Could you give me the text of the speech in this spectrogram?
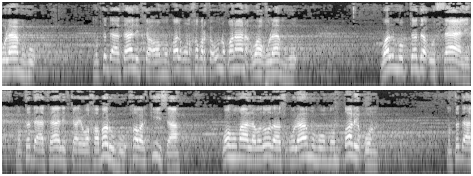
gulaamuhu mubtada'a ثaalidka oo munطaliqun khabarka u noqonaana waa gulaamuhu wاlmubtadaءu الثaalث mubtada'a ثaalidka iyo wa khabaruhu khabarkiisa wahumaa labadoodaas gulaamuhu munطaliqun mubtada'a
